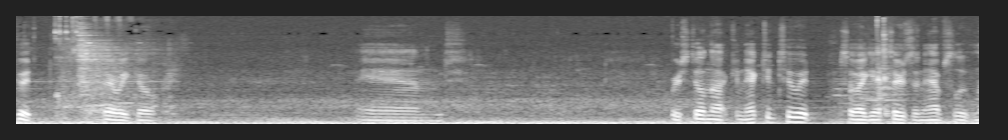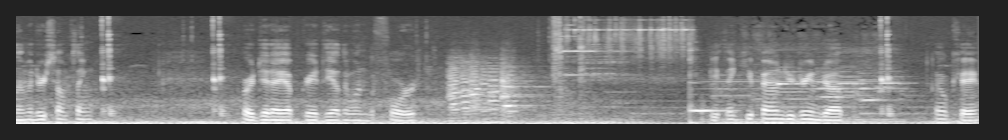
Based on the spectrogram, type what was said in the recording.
Good. There we go. And we're still not connected to it, so I guess there's an absolute limit or something. Or did I upgrade the other one before? You think you found your dream job. Okay,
